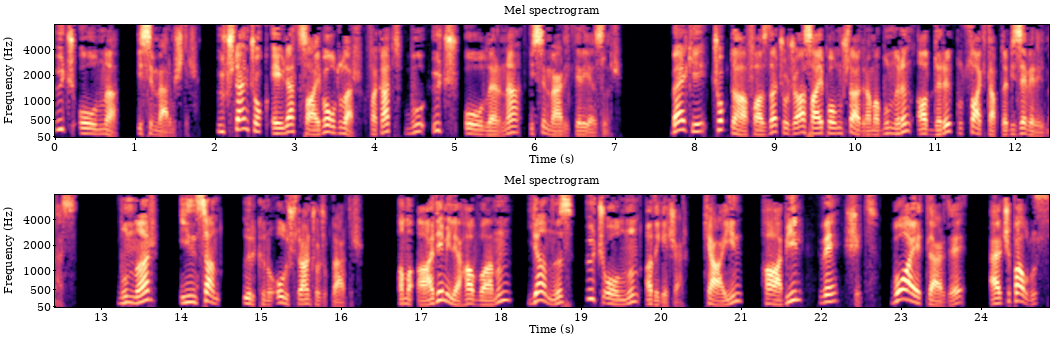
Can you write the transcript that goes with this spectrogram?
üç oğluna isim vermiştir. Üçten çok evlat sahibi oldular fakat bu üç oğullarına isim verdikleri yazılır. Belki çok daha fazla çocuğa sahip olmuşlardır ama bunların adları kutsal kitapta bize verilmez. Bunlar insan ırkını oluşturan çocuklardır. Ama Adem ile Havva'nın yalnız üç oğlunun adı geçer. Kain, Habil ve Şit. Bu ayetlerde Elçi Paulus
